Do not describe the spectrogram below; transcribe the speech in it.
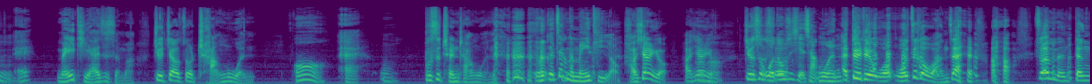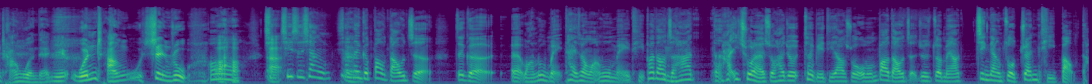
嗯，哎，媒体还是什么，就叫做长文哦，哎，嗯。不是陈长文，有一个这样的媒体哦，好像有，好像有，就是我都是写长文，哎，对对，我我这个网站啊，专门登长文的，你文长慎入啊。其其实像像那个报道者，这个呃网络媒，他也算网络媒体。报道者他他一出来的时候，他就特别提到说，我们报道者就是专门要尽量做专题报道，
